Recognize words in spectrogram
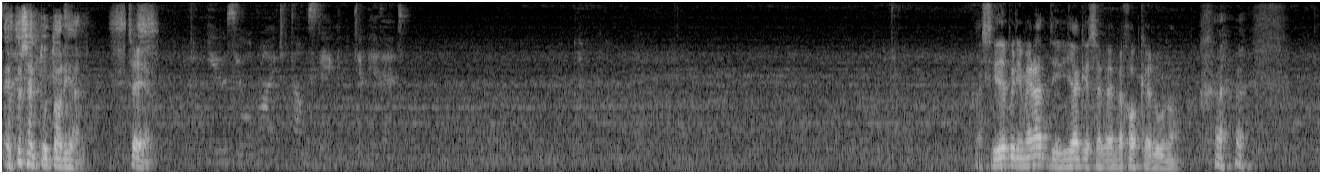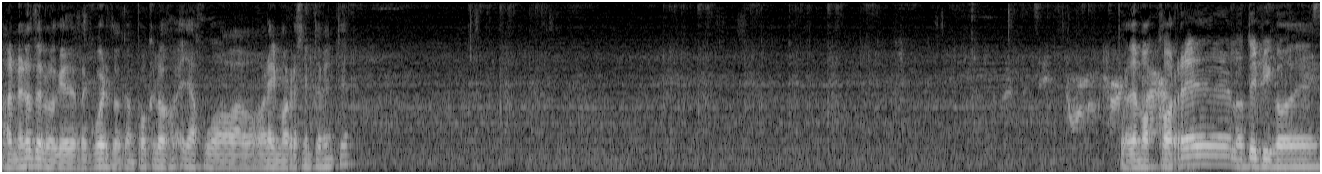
esto es el tutorial. Sí, así de primera diría que se ve mejor que el 1. Al menos de lo que recuerdo, tampoco que lo haya jugado ahora mismo recientemente. Podemos correr, lo típico de...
